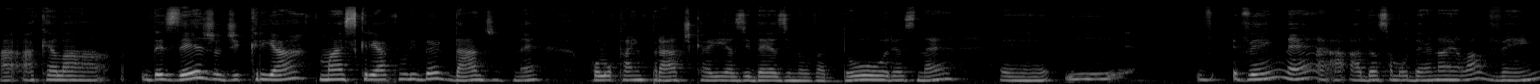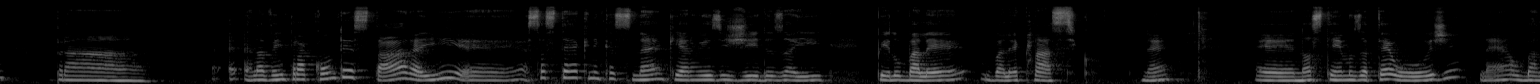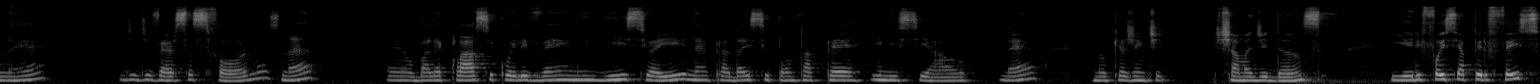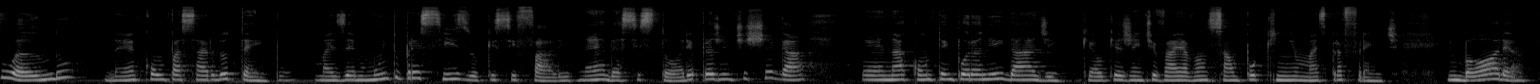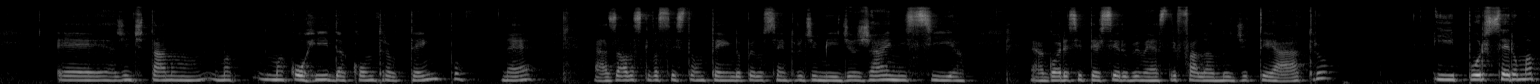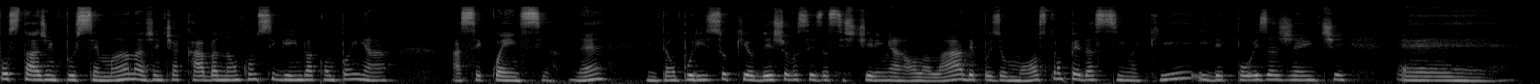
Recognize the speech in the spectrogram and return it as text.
a, aquela o desejo de criar, mas criar com liberdade, né? Colocar em prática aí as ideias inovadoras, né? É, e vem, né? A, a, dança moderna ela vem para ela vem para contestar aí é, essas técnicas, né? Que eram exigidas aí pelo balé, o balé clássico, né? É, nós temos até hoje, né? O balé de diversas formas, né? É, o balé clássico ele vem no início aí, né, para dar esse pontapé inicial, né, no que a gente chama de dança, e ele foi se aperfeiçoando, né, com o passar do tempo. Mas é muito preciso que se fale, né, dessa história para a gente chegar é, na contemporaneidade, que é o que a gente vai avançar um pouquinho mais para frente. Embora é, a gente está num, numa numa corrida contra o tempo, né? As aulas que vocês estão tendo pelo centro de mídia já inicia agora esse terceiro bimestre falando de teatro. E por ser uma postagem por semana, a gente acaba não conseguindo acompanhar a sequência, né? Então, por isso que eu deixo vocês assistirem a aula lá, depois eu mostro um pedacinho aqui e depois a gente é,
